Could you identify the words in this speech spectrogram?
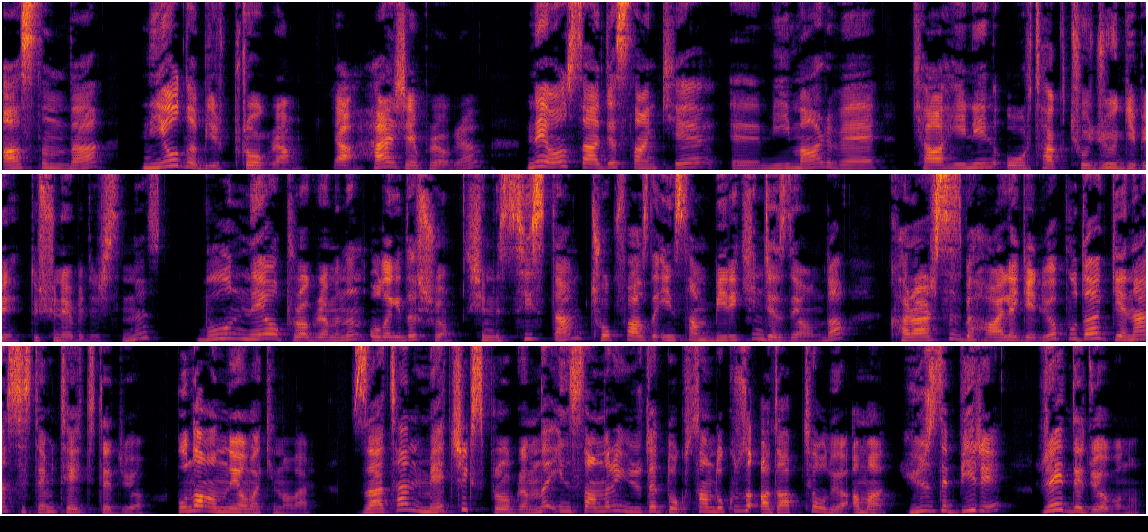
aslında Neo da bir program. Ya her şey program. Neo sadece sanki e, mimar ve kahinin ortak çocuğu gibi düşünebilirsiniz. Bu Neo programının olayı da şu. Şimdi sistem çok fazla insan birikince Zion'da kararsız bir hale geliyor. Bu da genel sistemi tehdit ediyor. Bunu anlıyor makineler. Zaten Matrix programına insanların %99'u adapte oluyor ama %1'i reddediyor bunu.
